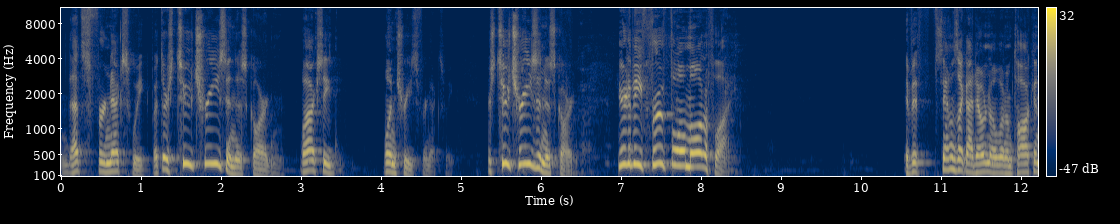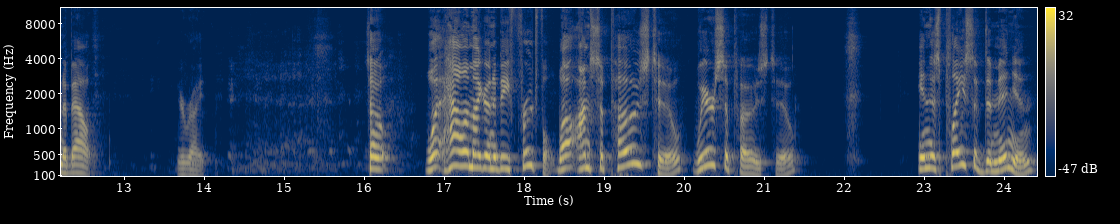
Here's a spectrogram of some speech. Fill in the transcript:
That's for next week. But there's two trees in this garden. Well, actually, one tree's for next week. There's two trees in this garden. You're to be fruitful and multiply. If it sounds like I don't know what I'm talking about, you're right. So what, how am I going to be fruitful? Well, I'm supposed to, we're supposed to, in this place of dominion,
